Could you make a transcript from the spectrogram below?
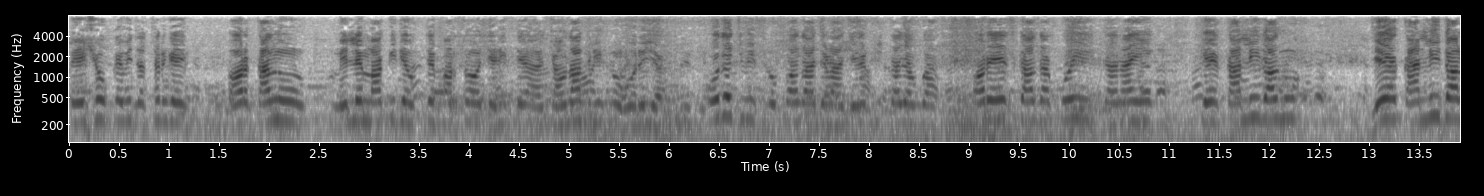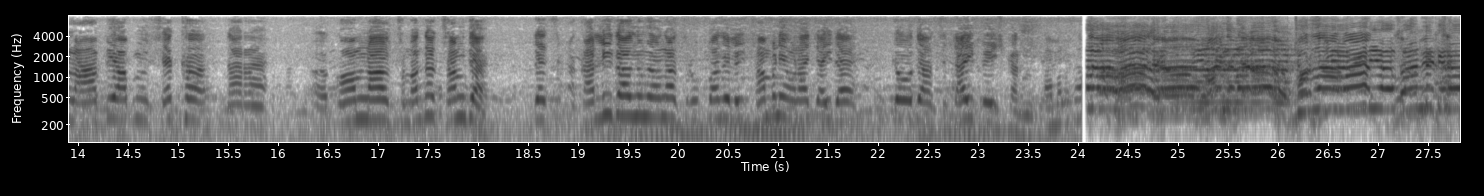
ਪੇਸ਼ ਹੋ ਕੇ ਵੀ ਦੱਸਣਗੇ ਔਰ ਕੱਲ ਨੂੰ ਮੇਲੇ ਮਾਗੀ ਦੇ ਉੱਤੇ ਪਰਸੋਂ ਜਿਹੜੀ ਤੇ 14 ਤਰੀਕ ਨੂੰ ਹੋ ਰਹੀ ਹੈ ਉਹਦੇ 'ਚ ਵੀ ਸਰੂਪਾਂ ਦਾ ਜਿਹੜਾ ਜ਼ਿਕਰ ਕੀਤਾ ਜਾਊਗਾ। ਔਰ ਇਸ ਗੱਲ ਦਾ ਕੋਈ ਨਹੀਂ ਕਿ ਅਕਾਲੀ ਦਲ ਨੂੰ, ਜੇ ਅਕਾਲੀ ਦਲ ਆਪਦੇ ਆਪ ਨੂੰ ਸਿੱਖ ਦਾ ਕੌਮ ਨਾਲ ਸੰਬੰਧਿਤ ਸਮਝਦਾ ਤੇ ਅਕਾਲੀ ਦਲ ਨੂੰ ਵੀ ਉਹਨਾਂ ਸਰੂਪਾਂ ਦੇ ਲਈ ਸਾਹਮਣੇ ਆਉਣਾ ਚਾਹੀਦਾ ਹੈ ਕਿ ਉਹਦਾ ਸੱਚਾਈ ਪੇਸ਼ ਕਰਨੀ ਹੈ ਅਮਲ ਵੀਡੀਓ ਬੰਦ ਕਰੋ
